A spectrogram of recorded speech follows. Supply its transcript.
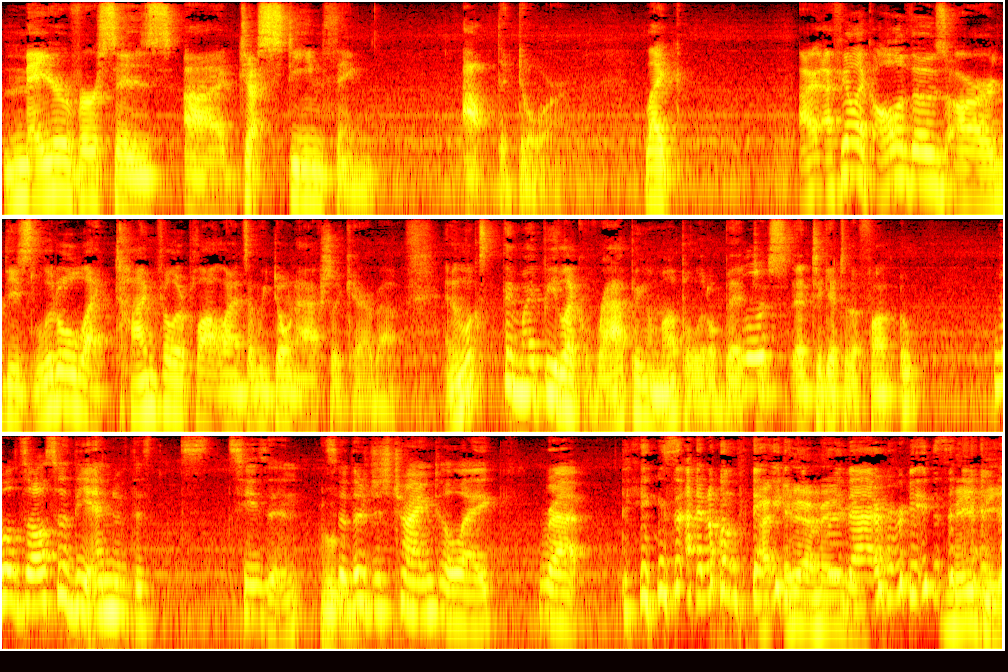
mayor versus uh, Justine thing out the door? Like, I, I feel like all of those are these little like time filler plot lines that we don't actually care about, and it looks like they might be like wrapping them up a little bit Well- just uh, to get to the fun. Oh, Well, it's also the end of the s- season, so they're just trying to like wrap things. I don't think I- yeah, for that reason. Maybe.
